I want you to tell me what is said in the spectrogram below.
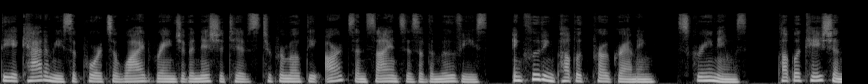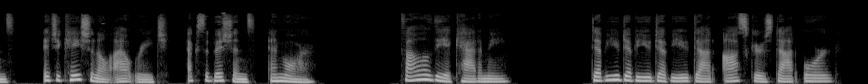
the Academy supports a wide range of initiatives to promote the arts and sciences of the movies, including public programming, screenings, publications, educational outreach, exhibitions, and more. Follow the Academy. www.oscars.org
